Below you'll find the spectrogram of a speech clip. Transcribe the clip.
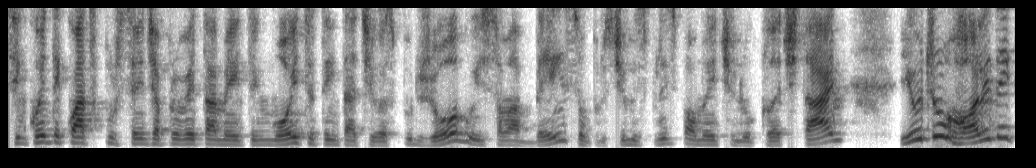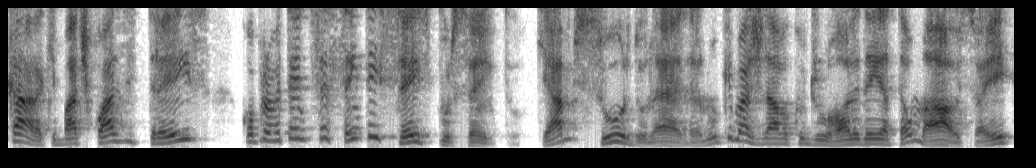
54% de aproveitamento em oito tentativas por jogo, isso é uma benção para os times, principalmente no clutch time. E o Drew Holiday, cara, que bate quase três com aproveitamento de 66%, que é absurdo, né? Eu nunca imaginava que o Drew Holiday ia tão mal. Isso aí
